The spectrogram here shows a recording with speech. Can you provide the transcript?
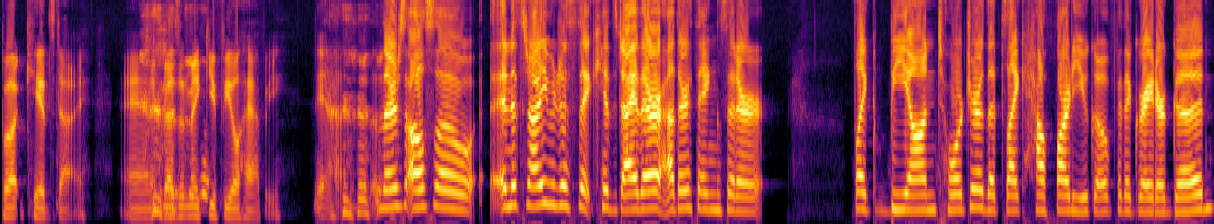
but kids die, and it doesn't make you feel happy." Yeah. And there's also, and it's not even just that kids die. There are other things that are like beyond torture that's like how far do you go for the greater good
